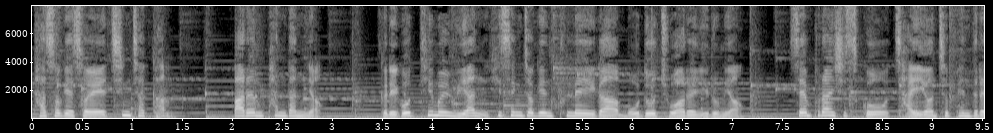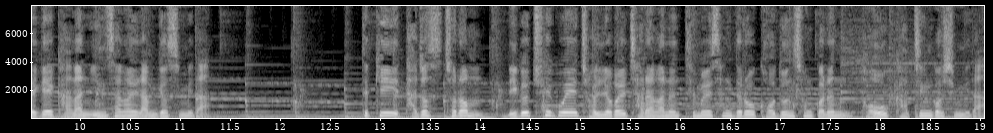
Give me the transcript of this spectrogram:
타석에서의 침착함, 빠른 판단력, 그리고 팀을 위한 희생적인 플레이가 모두 조화를 이루며 샌프란시스코 자이언츠 팬들에게 강한 인상을 남겼습니다. 특히 다저스처럼 리그 최고의 전력을 자랑하는 팀을 상대로 거둔 성과는 더욱 값진 것입니다.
